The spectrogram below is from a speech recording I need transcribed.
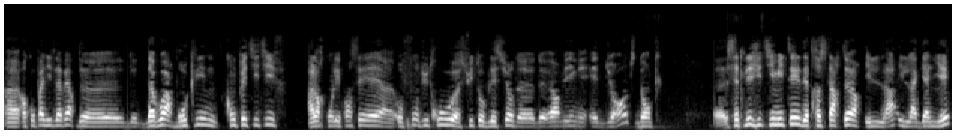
euh, en compagnie de la Verte, d'avoir Brooklyn compétitif, alors qu'on les pensait euh, au fond du trou euh, suite aux blessures de, Irving et de Durant. Donc, cette légitimité d'être starter, il l'a, il l'a gagné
